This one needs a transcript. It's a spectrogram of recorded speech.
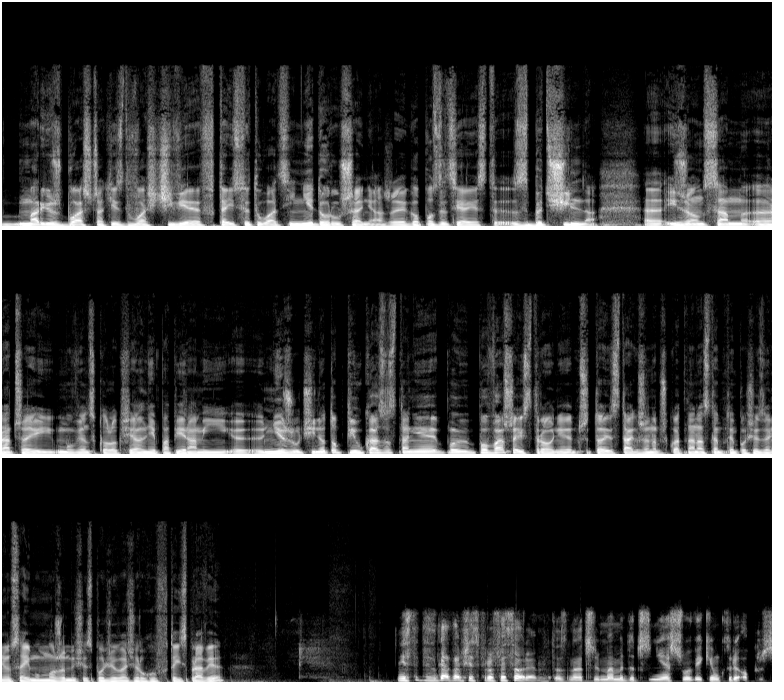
Mariusz Błaszczak jest właściwie w tej sytuacji nie do ruszenia, że jego pozycja jest zbyt silna i że on sam raczej, mówiąc kolokwialnie, papierami nie rzuci. No to piłka zostanie po waszej stronie. Czy to jest tak, że na przykład na następnym posiedzeniu Sejmu możemy się spodziewać ruchów w tej sprawie? Niestety zgadzam się z profesorem. To znaczy, mamy do czynienia z człowiekiem, który oprócz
